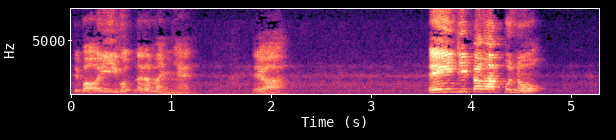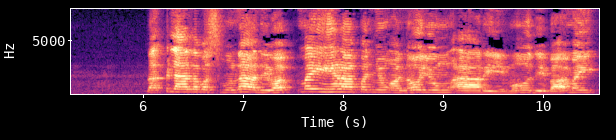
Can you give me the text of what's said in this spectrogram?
Di ba? Iikot na naman yan. Di ba? Eh, hindi pa nga puno. Na, pilalabas mo na, di ba? May hirapan yung ano, yung ari mo, di ba? May,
